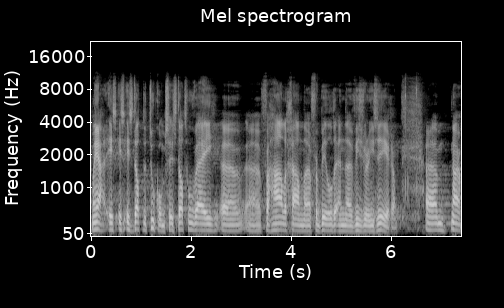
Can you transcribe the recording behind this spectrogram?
Maar ja, is, is, is dat de toekomst? Is dat hoe wij verhalen gaan verbeelden en visualiseren? Um, nou,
